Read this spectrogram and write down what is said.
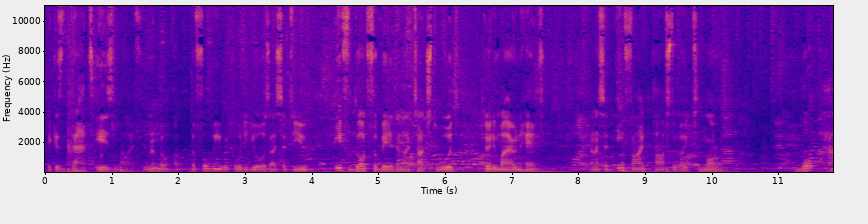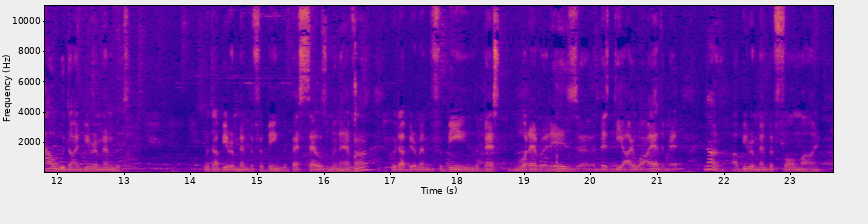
because that is life. Remember, uh, before we recorded yours, I said to you, if God forbid, and I touched wood, including my own head, and I said, if I passed away tomorrow what, how would I be remembered? Would I be remembered for being the best salesman ever? Would I be remembered for being the best whatever it is, uh, the best DIYer? The best? No, I'll be remembered for my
